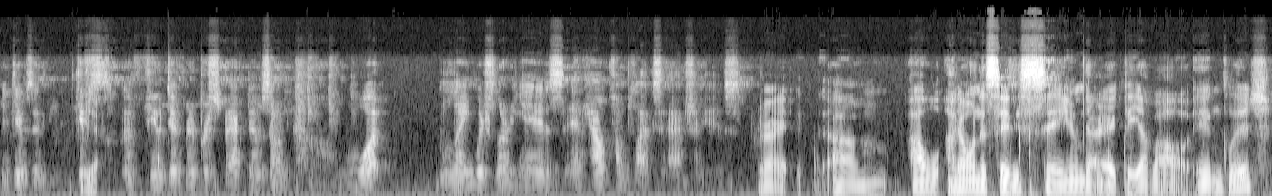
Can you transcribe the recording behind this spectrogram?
it gives it yeah, gives a few different perspectives on what language learning is and how complex it actually is. right. Um, I, w- I don't want to say the same directly about English,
